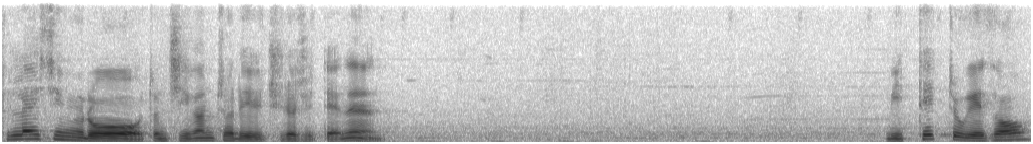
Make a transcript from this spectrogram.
슬라이싱으로 좀 지감 처리를 줄여줄 때는 밑에 쪽에서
